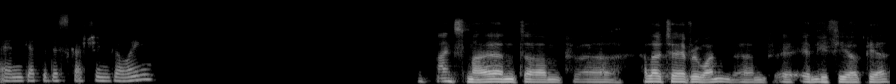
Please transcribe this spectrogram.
and get the discussion going. Thanks, Maya, and um, uh, hello to everyone um, in Ethiopia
